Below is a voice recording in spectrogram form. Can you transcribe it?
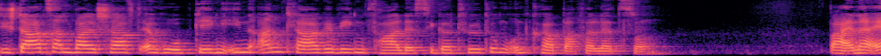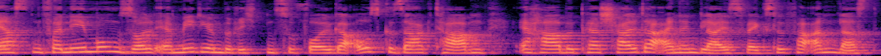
Die Staatsanwaltschaft erhob gegen ihn Anklage wegen fahrlässiger Tötung und Körperverletzung. Bei einer ersten Vernehmung soll er Medienberichten zufolge ausgesagt haben, er habe per Schalter einen Gleiswechsel veranlasst,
